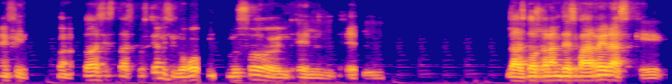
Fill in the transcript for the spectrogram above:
en fin, bueno, todas estas cuestiones y luego incluso las dos grandes barreras que,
